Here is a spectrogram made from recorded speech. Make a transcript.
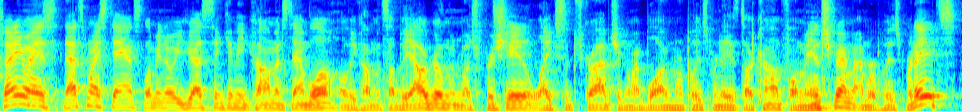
So anyways, that's my stance. Let me know what you guys think in the comments down below. All the comments help the algorithm. Much appreciated. Like, subscribe, check out my blog, moreplatemordates.com. Follow me on Instagram, I'm moreplatemordates.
